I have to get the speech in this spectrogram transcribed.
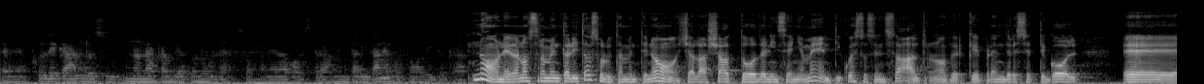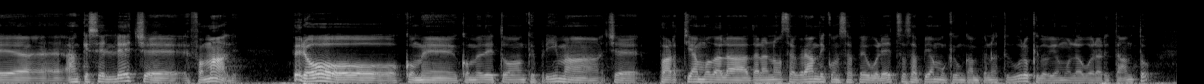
eh, collegandosi, non ha cambiato nulla insomma, nella vostra mentalità, nel vostro modo di giocare? No, nella nostra mentalità assolutamente no, ci ha lasciato degli insegnamenti, questo senz'altro, no? perché prendere sette gol, eh, anche se Lecce fa male, però come, come ho detto anche prima, cioè, partiamo dalla, dalla nostra grande consapevolezza, sappiamo che è un campionato duro, che dobbiamo lavorare tanto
